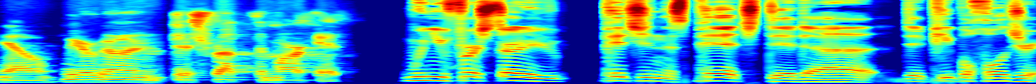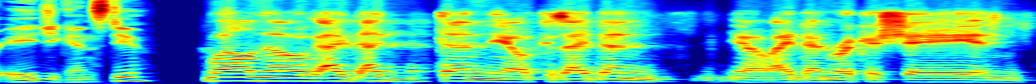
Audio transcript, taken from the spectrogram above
you know, we were going to disrupt the market. When you first started pitching this pitch, did uh, did people hold your age against you? Well, no, I, I'd done, you know, because I'd done, you know, I'd done Ricochet and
